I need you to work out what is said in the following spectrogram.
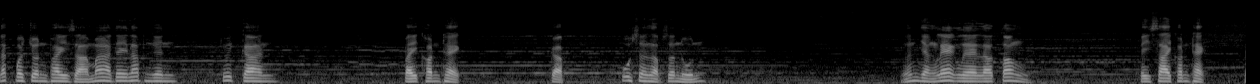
นักประจนภัยสามารถได้รับเงินด้วยการไปคอนแทคกับผู้สนับสนุนงั้นอย่างแรกเลยเราต้องไปไซน์คอนแทคไป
